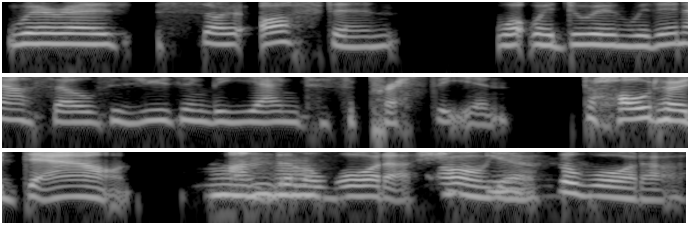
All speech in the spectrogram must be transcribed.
Whereas so often, what we're doing within ourselves is using the yang to suppress the yin, to hold her down mm-hmm. under the mm-hmm. water. She oh, is yes. the water,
